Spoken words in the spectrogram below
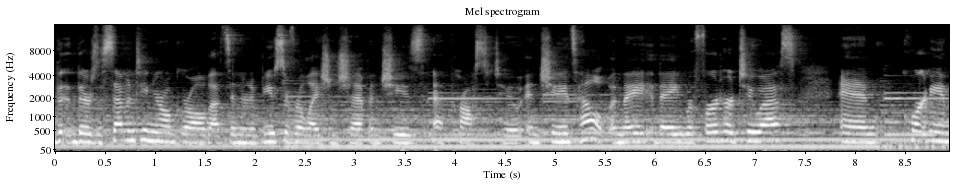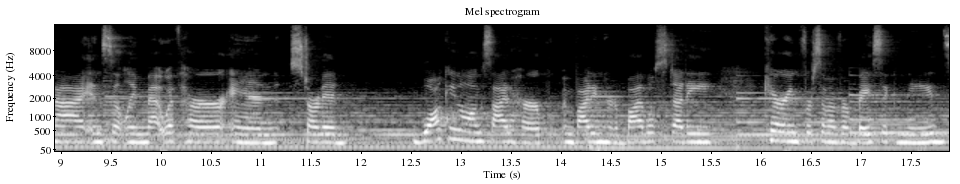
there's a 17 year old girl that's in an abusive relationship and she's a prostitute and she needs help. And they they referred her to us and Courtney and I instantly met with her and started walking alongside her inviting her to Bible study caring for some of her basic needs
